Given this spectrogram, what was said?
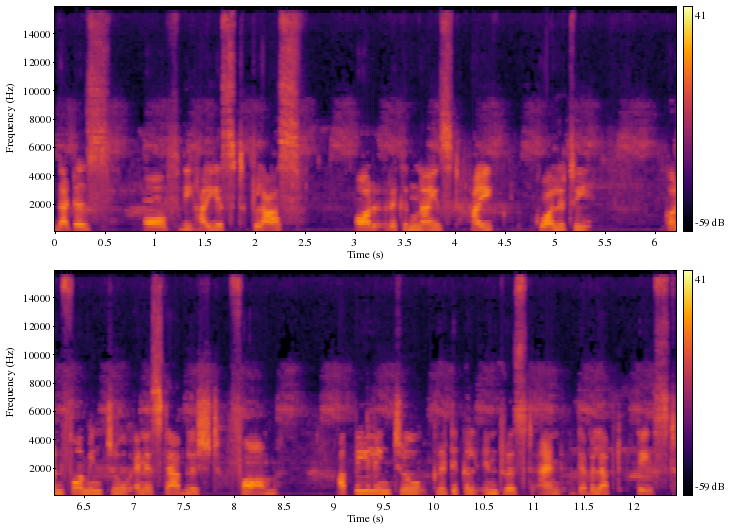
that is of the highest class or recognized high quality, conforming to an established form, appealing to critical interest and developed taste.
